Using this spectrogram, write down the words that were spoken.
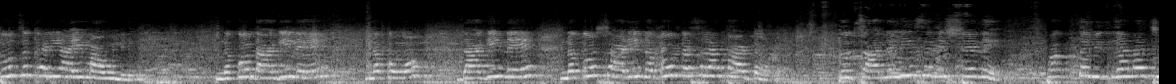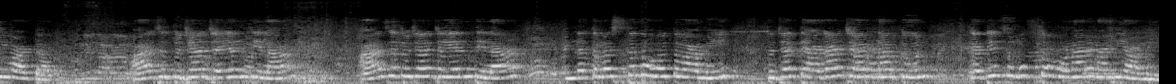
तूच खरी आई माऊली. नको दागिने नको दागिने नको साडी नको कसला थाट. तू चाललीस निष्ठेने. विज्ञानाची वाट. आज तुझ्या जयंतीला आज तुझ्या जयंतीला नतमस्तक होतो आम्ही. तुझ्या त्यागाच्या ऋणातून कधीच मुक्त होणार नाही आम्ही.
